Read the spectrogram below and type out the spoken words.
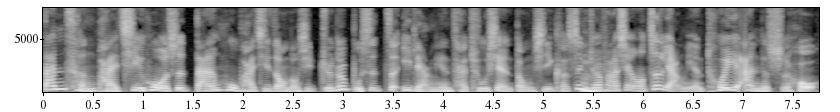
单层排气或者是单户排气这种东西，绝对不是这一两年才出现的东西。可是你就会发现哦，这两年推案的时候。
